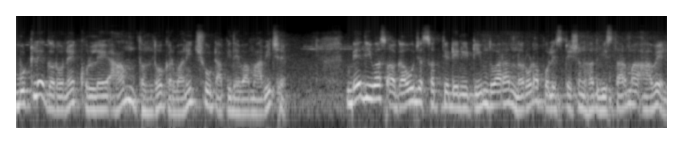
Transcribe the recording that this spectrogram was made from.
બુટલેગરોને ખુલ્લેઆમ ધંધો કરવાની છૂટ આપી દેવામાં આવી છે. બે દિવસ અગાઉ જ સત્ય ડેની ટીમ દ્વારા નરોડા પોલીસ સ્ટેશન હદ વિસ્તારમાં આવેલ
